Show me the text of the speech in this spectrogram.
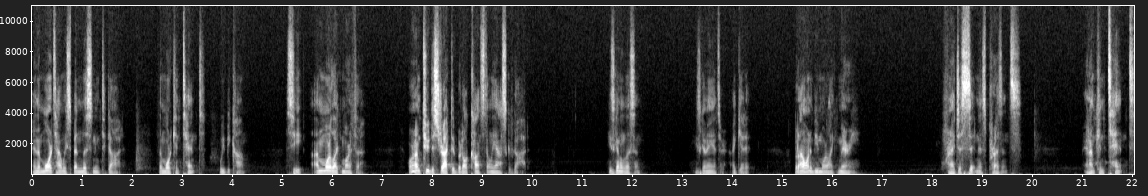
And the more time we spend listening to God, the more content we become. See, I'm more like Martha, or I'm too distracted, but I'll constantly ask of God. He's going to listen, He's going to answer. I get it. But I want to be more like Mary where I just sit in his presence and I'm content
